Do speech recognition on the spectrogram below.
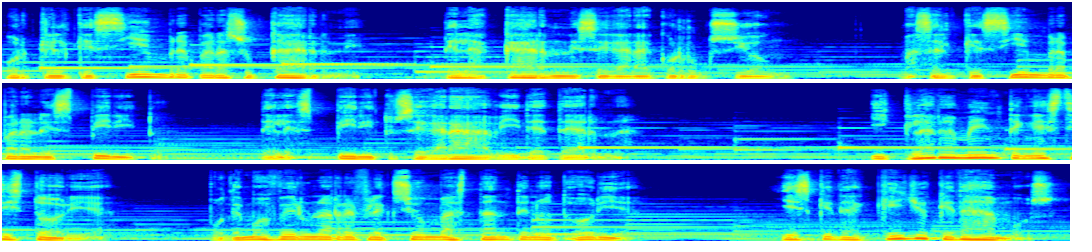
Porque el que siembra para su carne, de la carne segará corrupción, mas el que siembra para el espíritu, del Espíritu segará a vida eterna. Y claramente en esta historia podemos ver una reflexión bastante notoria, y es que de aquello que damos,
